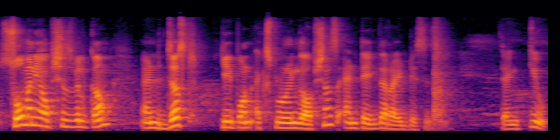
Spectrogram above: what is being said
So many options will come and just keep on exploring the options and take the right decision. Thank you.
